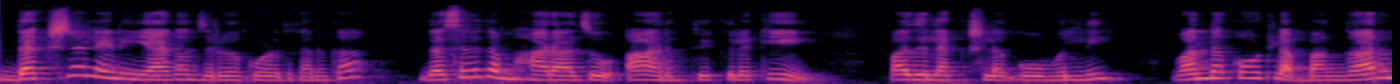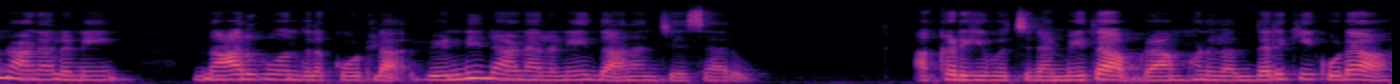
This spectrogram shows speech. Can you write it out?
దక్షిణ లేని యాగం జరగకూడదు కనుక దశరథ మహారాజు ఆ ఋత్విక్కులకి పది లక్షల గోవుల్ని వంద కోట్ల బంగారు నాణాలని నాలుగు వందల కోట్ల వెండి నాణాలని దానం చేశారు. అక్కడికి వచ్చిన మిగతా బ్రాహ్మణులందరికీ కూడా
